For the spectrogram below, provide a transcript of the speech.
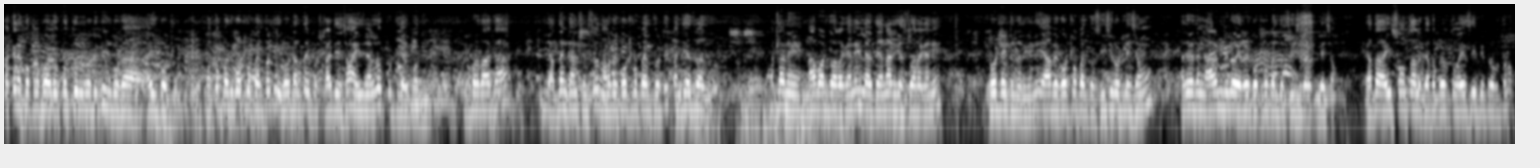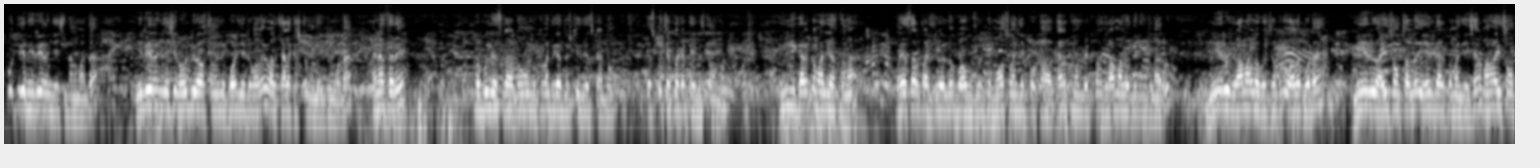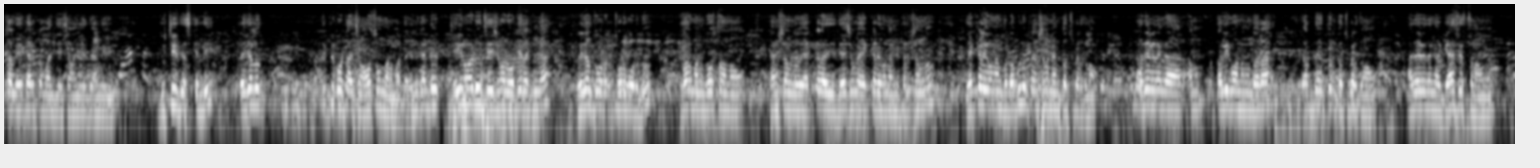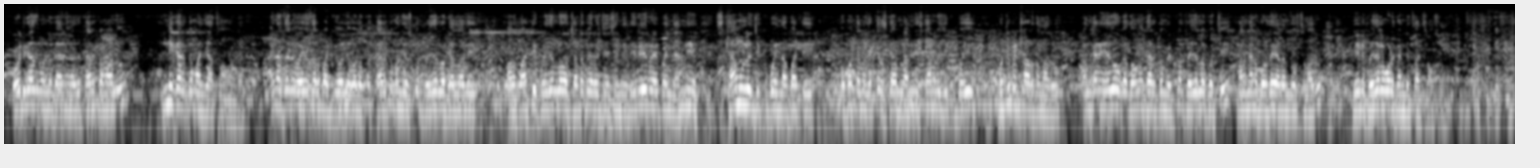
పక్కనే కొప్పరపాడు కొత్తూరు రోడ్డుకి ఇంకొక ఐదు కోట్లు. మొత్తం పది కోట్ల రూపాయలతో ఈ రోడ్డు అంతా ఇప్పుడు స్టార్ట్ చేసాం. ఐదు నెలల్లో పూర్తిగా అయిపోతుంది. ఇప్పటిదాకా ఈ అద్దం కాన్స్టిట్యూన్స్ నలభై కోట్ల రూపాయలతోటి పంచాయతీరాజ్ అట్లానే నాబార్డ్ ద్వారా కానీ లేకపోతే ఎన్ఆర్ఎస్ ద్వారా కానీ రోడ్లు వేయటం జరిగింది. యాభై కోట్ల రూపాయలతో సీసీ రోడ్లు వేసాము. అదేవిధంగా ఆర్ఎన్బిలో ఇరవై కోట్ల రూపాయలతో సీసీ రోడ్లు వేసాం. గత ఐదు సంవత్సరాలు గత ప్రభుత్వం వైసీపీ ప్రభుత్వంలో పూర్తిగా నిర్వీర్యం చేసిందనమాట నిర్వీర్యం చేసి రోడ్లు వ్యవస్థలన్నీ పోటీ చేయడం వల్ల వాళ్ళు చాలా కష్టం ఉంది వేయటం కూడా. అయినా సరే డబ్బులు తీసుకురావటం ముఖ్యమంత్రి గారి దృష్టికి తీసుకురావటం తీసుకుని చెట్ల కట్ట వేపిస్తా ఉన్నాం ఇన్ని కార్యక్రమాలు చేస్తున్నా వైఎస్ఆర్ పార్టీ వాళ్ళు బాబు చూస్తే మోసం అని చెప్పి ఒక కార్యక్రమం పెట్టుకొని గ్రామాల్లో తిరుగుతున్నారు. మీరు గ్రామాల్లోకి వచ్చినప్పుడు వాళ్ళకు కూడా మీరు ఐదు సంవత్సరాల్లో ఏం కార్యక్రమాలు చేశారు మనం ఐదు సంవత్సరాలు ఏ కార్యక్రమాలు చేశామని చెప్పి దాన్ని దృష్టికి తీసుకెళ్ళి ప్రజలు తిప్పి కొట్టాల్సిన అవసరం ఉందన్నమాట. ఎందుకంటే చేయనివాడు చేసినవాడు ఒకే రకంగా ప్రజలు చూడ చూడకూడదు. ఇవాళ మనం చూస్తూ ఉన్నాం పెన్షన్లు ఎక్కడ ఈ దేశంలో ఎక్కడ ఇవ్వనన్ని పెన్షన్లు ఎక్కడ ఇవ్వనంత డబ్బులు పెన్షన్ల మీద ఖర్చు పెడుతున్నాం. అదేవిధంగా తల్లికి వందనం ద్వారా పెద్ద ఎత్తున ఖర్చు పెడుతున్నాం. అదేవిధంగా గ్యాస్ ఇస్తున్నాము. ఒకటి కాదు రెండు కాదు కార్యక్రమాలు అన్ని కార్యక్రమాలు చేస్తున్నాం అంట అయినా సరే వైఎస్ఆర్ పార్టీ వాళ్ళు వాళ్ళ ఒక కార్యక్రమం చేసుకొని ప్రజల్లోకి వెళ్ళాలి. వాళ్ళ పార్టీ ప్రజల్లో చెడ్డపేరు వచ్చేసింది నిర్వీర్యం అయిపోయింది అన్ని స్కాముల్లో చిక్కుపోయింది ఆ పార్టీ. ఒక పక్కన లెక్కల స్కాములు అన్ని స్కాములు చిక్కుపోయి కొట్టుపెట్లాడుతున్నారు అందుకని ఏదో ఒక దొంగ కార్యక్రమం పెట్టుకొని ప్రజల్లోకి వచ్చి మన మీద బురదేయాలని చూస్తున్నారు. దీన్ని ప్రజలు కూడా ఖండించాల్సిన అవసరం.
